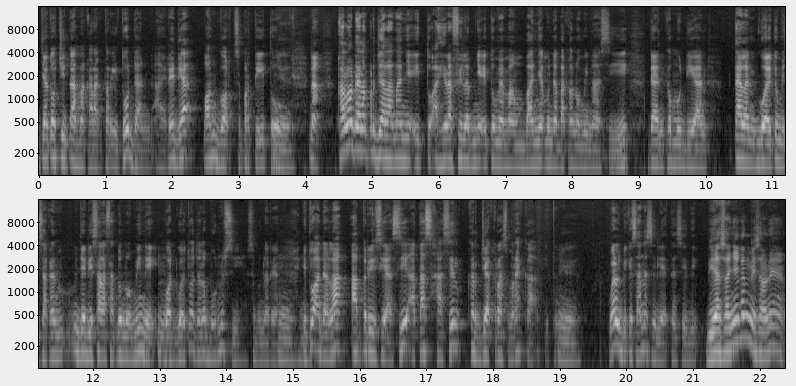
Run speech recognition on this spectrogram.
jatuh cinta sama karakter itu dan akhirnya dia on board seperti itu. Iya. Nah kalau dalam perjalanannya itu akhirnya filmnya itu memang banyak mendapatkan nominasi dan kemudian talent gua itu misalkan menjadi salah satu nomine Hmm. buat gua itu adalah bonus sih sebenarnya. Itu adalah apresiasi atas hasil kerja keras mereka gitu. Iya. Gue lebih ke sana sih lihatnya sih. Di. Biasanya kan misalnya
